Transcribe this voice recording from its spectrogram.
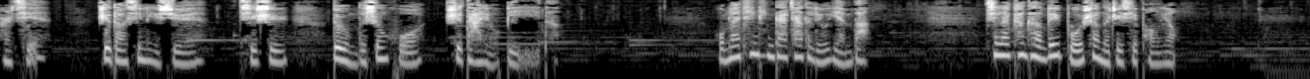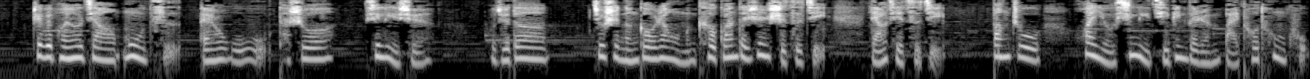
而且知道心理学其实对我们的生活是大有裨益的。我们来听听大家的留言吧。先来看看微博上的这些朋友。这位朋友叫木子 L 五五，他说：“心理学，我觉得就是能够让我们客观的认识自己，了解自己，帮助患有心理疾病的人摆脱痛苦。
